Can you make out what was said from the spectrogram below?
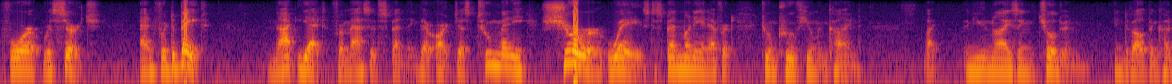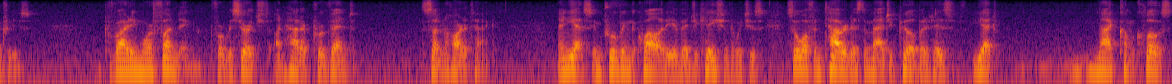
for research and for debate, not yet for massive spending. There are just too many surer ways to spend money and effort to improve humankind, like immunizing children in developing countries, providing more funding for research on how to prevent sudden heart attack, and yes, improving the quality of education, which is so often touted as the magic pill, but it has yet not come close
